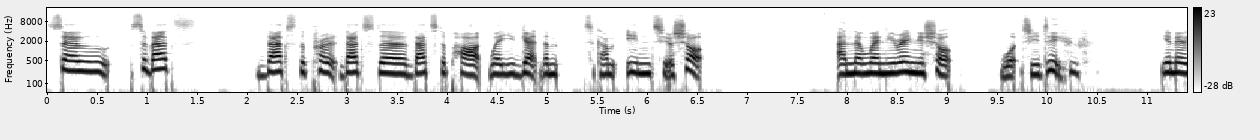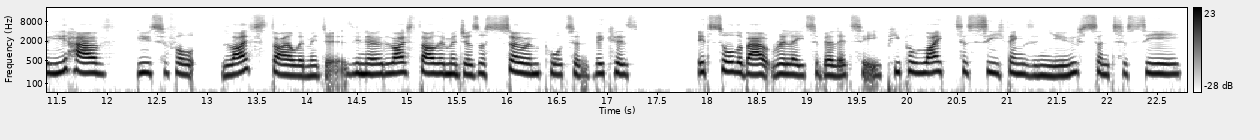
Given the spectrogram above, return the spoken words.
So so that's that's the pro that's the that's the part where you get them to come into your shop. And then when you're in your shop, what do you do? you know, you have beautiful lifestyle images. You know, lifestyle images are so important because it's all about relatability. People like to see things in use and to see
